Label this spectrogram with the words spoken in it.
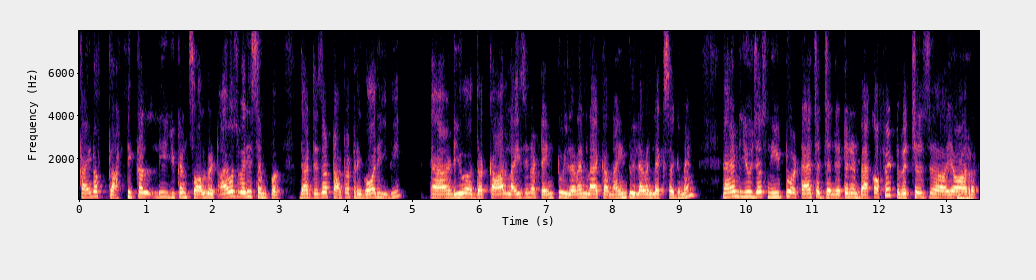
kind of practically you can solve it? I was very simple that there's a Tata Tigor EV, and you the car lies in a 10 to 11 lakh or 9 to 11 lakh segment and you just need to attach a generator in back of it which is uh, your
